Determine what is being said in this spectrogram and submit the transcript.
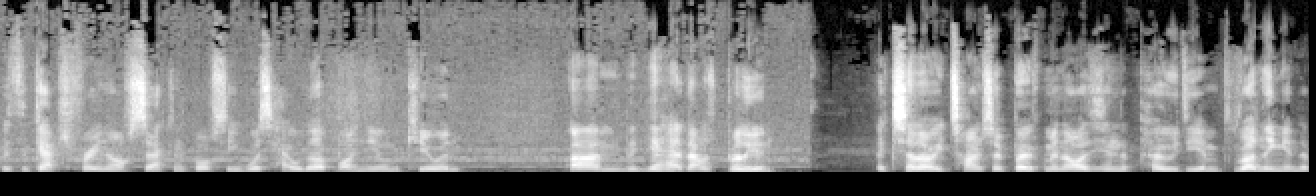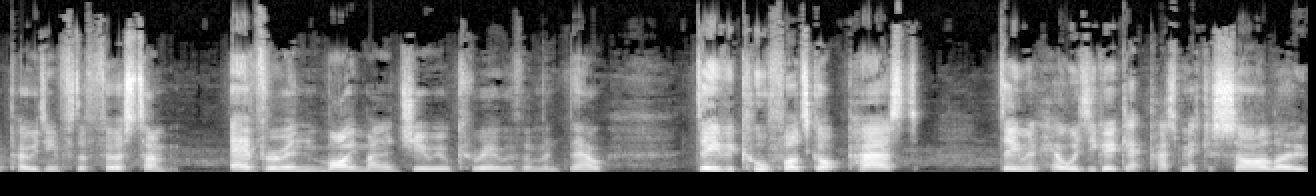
With the gap's three and a half seconds, obviously was held up by Neil McEwen. Um, but yeah, that was brilliant. Accelerate time, so both Minardis in the podium, running in the podium for the first time ever in my managerial career with them. And now David Coulthard's got past Damon Hill. Is he going to get past Mika Salo?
